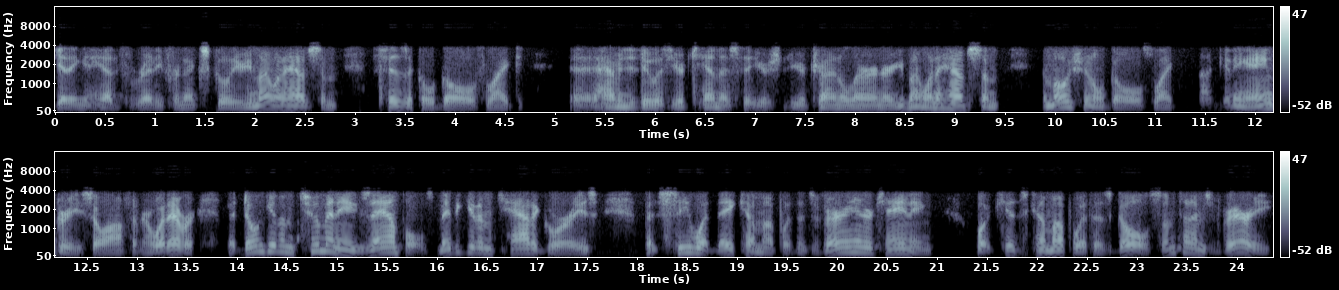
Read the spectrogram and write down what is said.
getting ahead ready for next school year. You might want to have some physical goals like uh, having to do with your tennis that you're you're trying to learn, or you might want to have some emotional goals like not getting angry so often or whatever. But don't give them too many examples. Maybe give them categories, but see what they come up with. It's very entertaining what kids come up with as goals. Sometimes very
